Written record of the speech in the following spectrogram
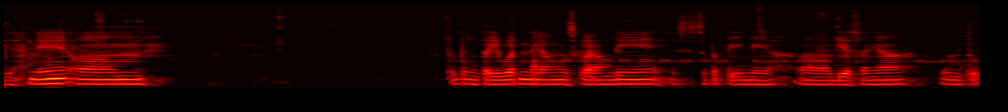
nah ini um, tepung Taiwan yang sekarang ini seperti ini ya. Uh, biasanya untuk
